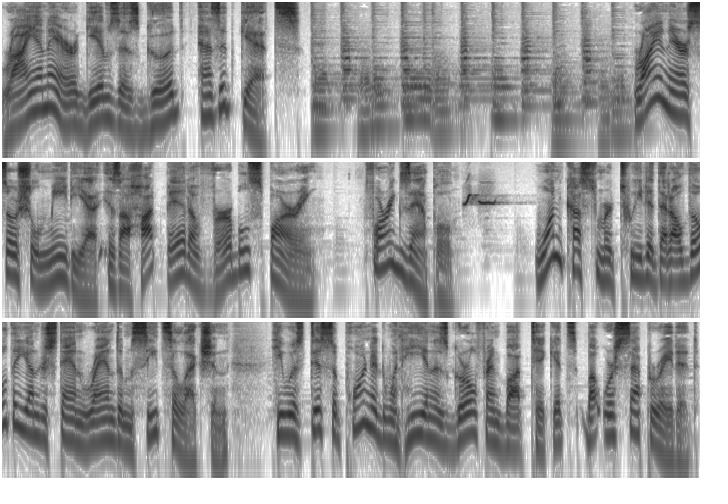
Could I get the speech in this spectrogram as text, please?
Ryanair gives as good as it gets. Ryanair's social media is a hotbed of verbal sparring. For example, one customer tweeted that although they understand random seat selection, he was disappointed when he and his girlfriend bought tickets but were separated.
